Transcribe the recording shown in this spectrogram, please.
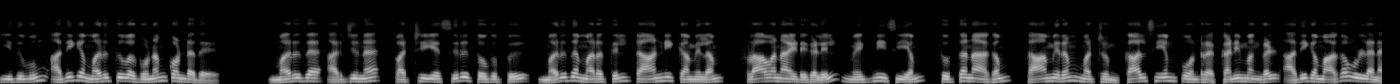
இதுவும் அதிக மருத்துவ குணம் கொண்டது. மருத அர்ஜுன பற்றிய சிறு தொகுப்பு மருத மரத்தில் டான்னிக் அமிலம். ஃப்ளாவனாய்டுகளில் மெக்னீசியம் துத்தநாகம் தாமிரம் மற்றும் கால்சியம் போன்ற கனிமங்கள் அதிகமாக உள்ளன.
